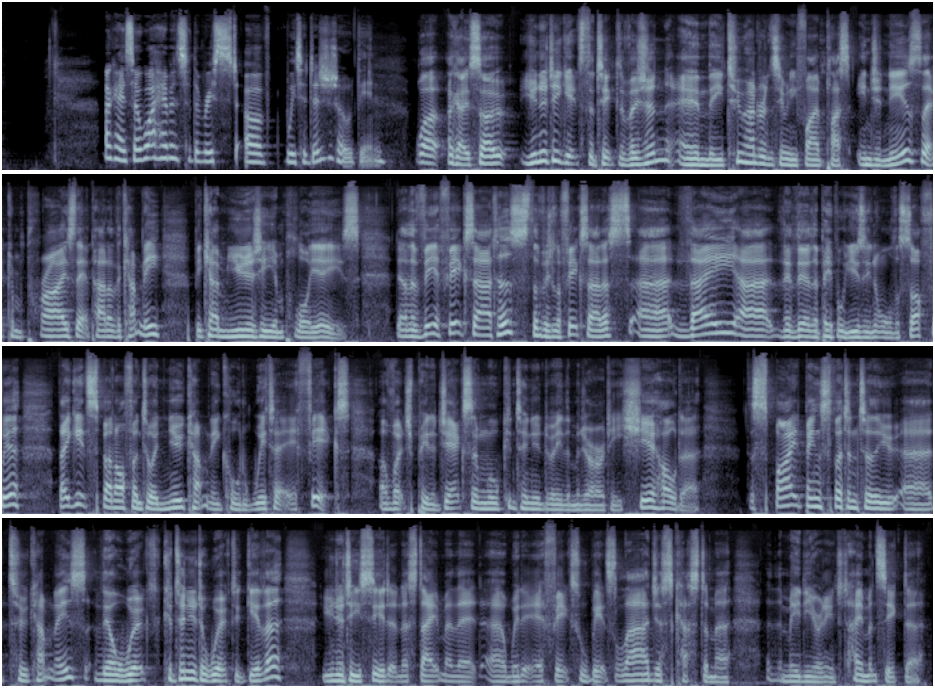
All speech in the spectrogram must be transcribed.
Okay, so what happens to the rest of Weta Digital then? Well, okay, so Unity gets the tech division, and the 275 plus engineers that comprise that part of the company become Unity employees. Now, the VFX artists, the visual effects artists, uh, they uh, they're, they're the people using all the software. They get spun off into a new company called Weta FX, of which Peter Jackson will continue to be the majority shareholder. Despite being split into uh, two companies, they'll work continue to work together. Unity said in a statement that uh, Weta FX will be its largest customer in the media and entertainment sector.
